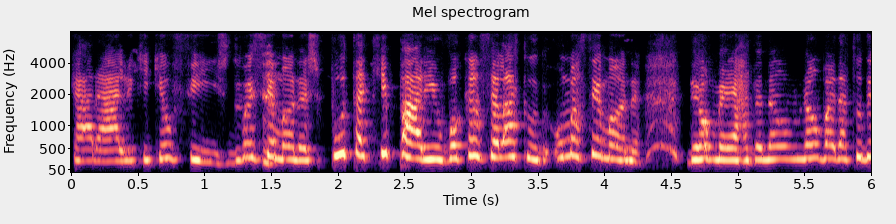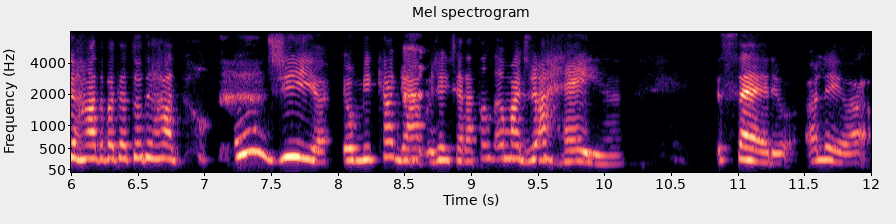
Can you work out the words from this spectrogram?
caralho, o que, que eu fiz? Duas semanas, puta que pariu, vou cancelar tudo. Uma semana, deu merda, não, não vai dar tudo errado, vai dar tudo errado. Um dia eu me cagava, gente, era tanta uma diarreia. Sério, olha,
